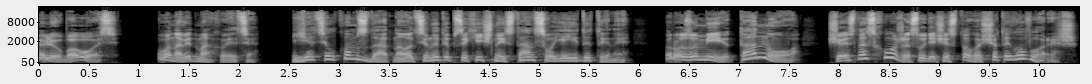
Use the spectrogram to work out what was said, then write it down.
Люба, ось. Вона відмахується. Я цілком здатна оцінити психічний стан своєї дитини. Розумію, та ну, щось не схоже, судячи з того, що ти говориш.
